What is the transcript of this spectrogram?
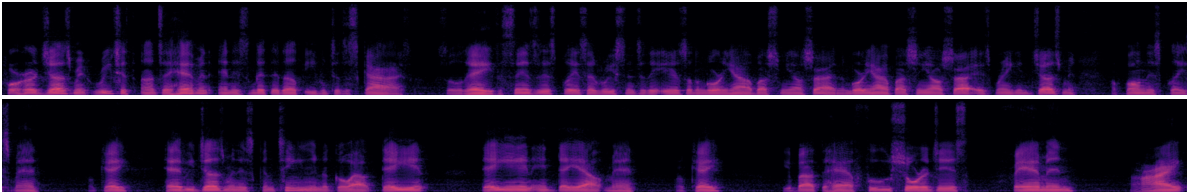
For her judgment reacheth unto heaven, and is lifted up even to the skies. So, they, the sins of this place have reached into the ears of the Lord Yahweh Shem Shai. And the Lord Yahweh Shem Shai is bringing judgment upon this place, man. Okay? Heavy judgment is continuing to go out day in, day in and day out, man. Okay? You're about to have food shortages, famine, all right?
